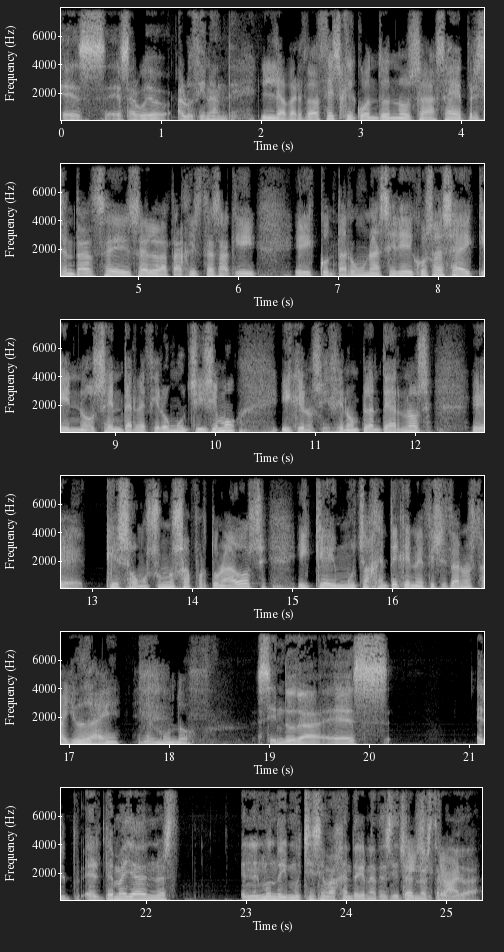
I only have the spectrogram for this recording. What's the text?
es, es algo alucinante. La verdad es que cuando nos eh, presentaste, la trajiste aquí, eh, contaron una serie de cosas eh, que nos enternecieron muchísimo y que nos hicieron plantearnos que somos unos afortunados y que hay mucha gente que necesita nuestra ayuda en el mundo. Sin duda, es el, el tema ya no es... En el mundo hay muchísima gente que necesita nuestra ayuda.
